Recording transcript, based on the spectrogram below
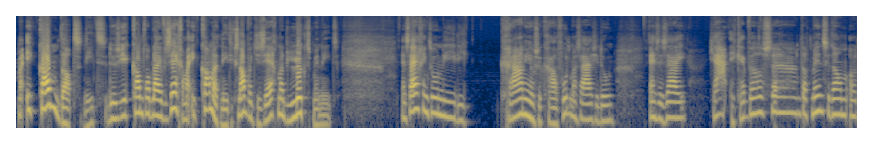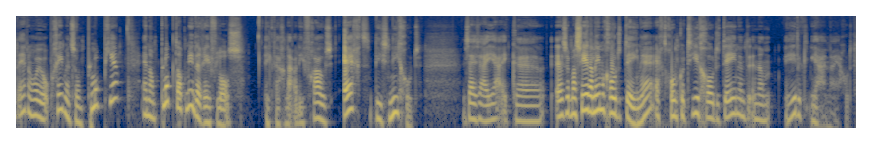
maar ik kan dat niet. Dus je kan het wel blijven zeggen, maar ik kan het niet. Ik snap wat je zegt, maar het lukt me niet. En zij ging toen die, die voetmassage doen. En ze zei, ja, ik heb wel eens uh, dat mensen dan, oh, dan hoor je op een gegeven moment zo'n plopje en dan plopt dat middenrif los. Ik dacht, nou, die vrouw is echt, die is niet goed. Zij zei, ja, ik, en ze masseerde alleen maar grote tenen, hè? echt gewoon kwartier grote tenen en dan ja, nou ja, goed.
